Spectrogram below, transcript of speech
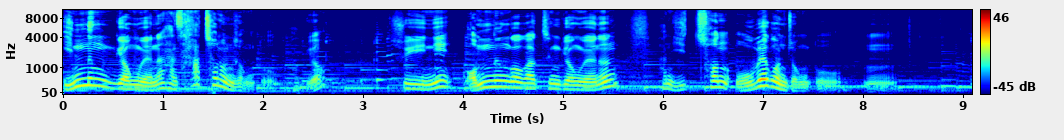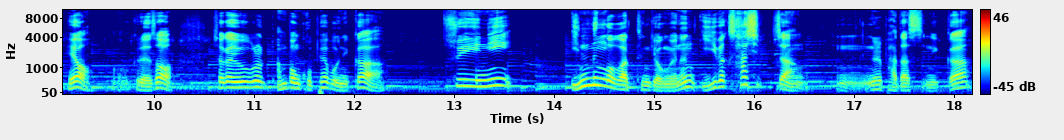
있는 경우에는 한 4천 원 정도 하고요. 수인이 없는 거 같은 경우에는 한 2,500원 정도 음, 해요. 어, 그래서 제가 이걸 한번 곱해 보니까 수인이 있는 거 같은 경우에는 240장을 받았으니까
